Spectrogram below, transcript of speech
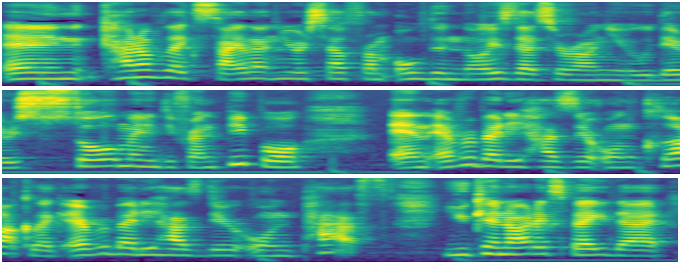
and kind of like silent yourself from all the noise that's around you. There's so many different people and everybody has their own clock like everybody has their own path you cannot expect that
